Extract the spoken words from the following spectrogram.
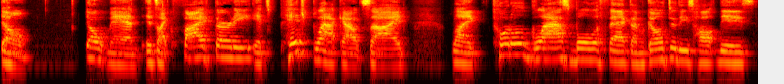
don't. Don't, man. It's like 5:30. It's pitch black outside. Like total glass bowl effect. I'm going through these hall these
